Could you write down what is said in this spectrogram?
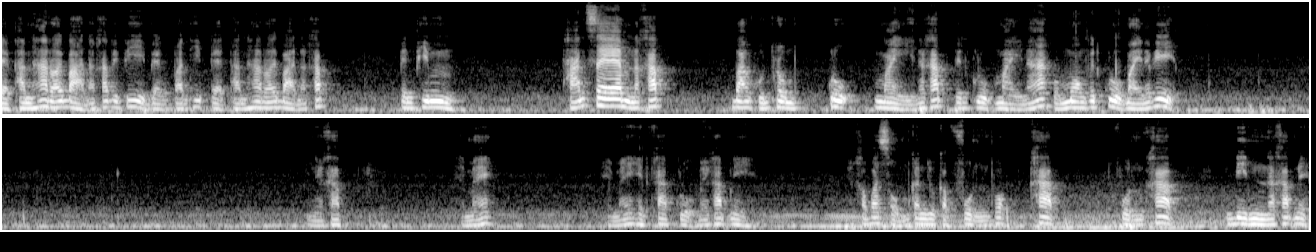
8,500 บาทนะครับพี่พี่แบ่งปันที่ 8,500 บาทนะครับ เป็นพิมพ์ฐานแซมนะครับ บางขุนพรหมกรุใหม่นะครับ เป็นกรุใหม่นะ ผมมองเป็นกรุใหม่นะพี่เนี่ยครับ เห็นไหม ห็นไหมเห็นคราบกรุไหมครับนี่เขาผสมกันอยู่กับฝุ่นพวกคราบฝุ่นคราบดินนะครับนี่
